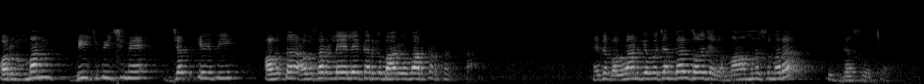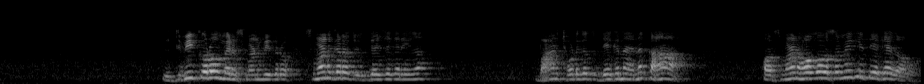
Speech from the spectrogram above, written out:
और मन बीच बीच में जप के भी अवतर, अवसर ले लेकर के बार व्यवहार कर सकता है। नहीं तो भगवान के वचन गलत हो जाएगा। माँ मनुष्य मरा युद्ध स्वच्छ युद्ध भी करो, मेरे स्मरण भी करो। स्मरण करो, युद्ध कैसे करेगा? बाण छोड़ के तो देखना है ना कहा? और स्मरण होगा वो समय की देखेगा वो।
